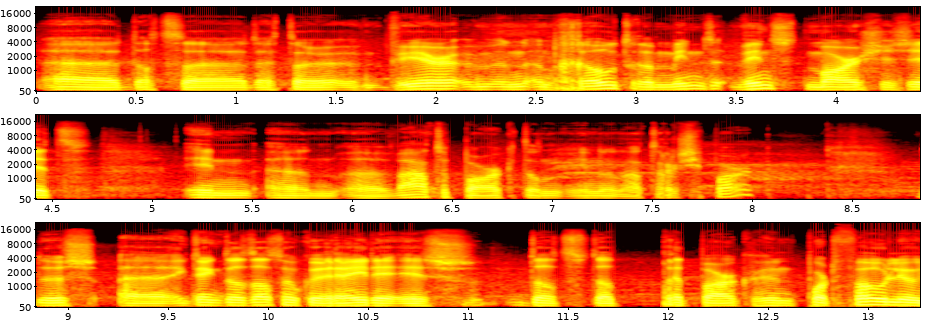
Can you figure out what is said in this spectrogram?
eh, dat, eh, dat er weer een, een grotere min- winstmarge zit in een eh, waterpark dan in een attractiepark. Dus eh, ik denk dat dat ook een reden is dat, dat pretparken hun portfolio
